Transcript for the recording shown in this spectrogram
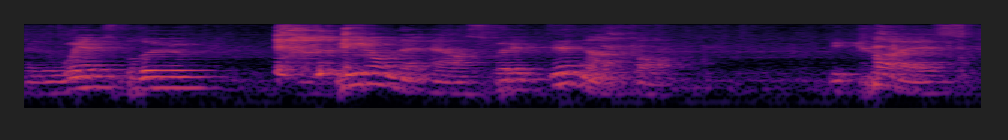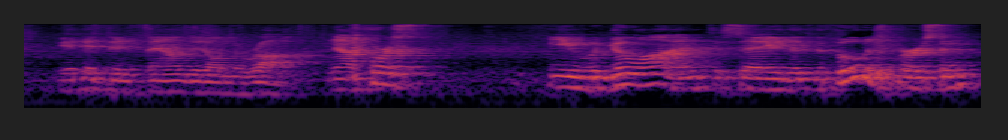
and the winds blew and beat on that house, but it did not fall because it had been founded on the rock. Now, of course, he would go on to say that the foolish person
